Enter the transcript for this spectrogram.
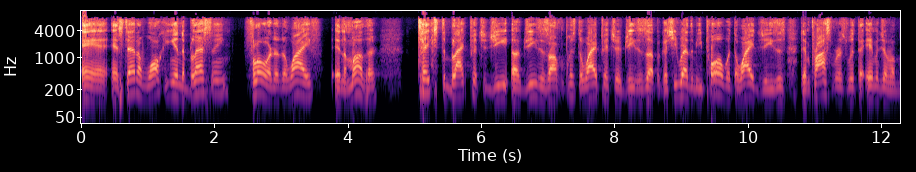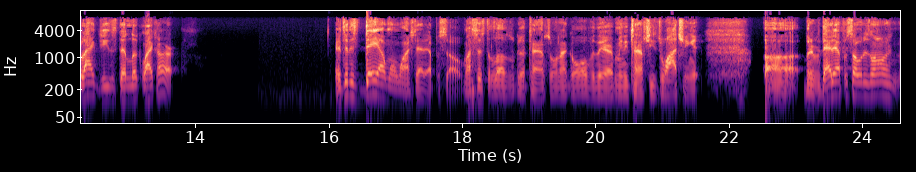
And instead of walking in the blessing, Florida, the wife and the mother, takes the black picture of Jesus off and puts the white picture of Jesus up because she'd rather be poor with the white Jesus than prosperous with the image of a black Jesus that looked like her. And to this day, I won't watch that episode. My sister loves a good time, so when I go over there, many times she's watching it. Uh, but if that episode is on,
